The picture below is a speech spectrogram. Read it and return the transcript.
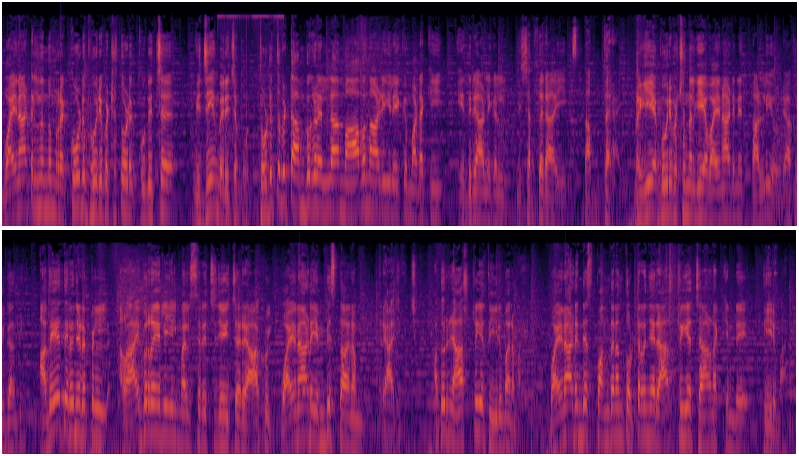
വയനാട്ടിൽ നിന്നും റെക്കോർഡ് ഭൂരിപക്ഷത്തോടെ കുതിച്ച് വിജയം വരിച്ചപ്പോൾ തൊടുത്തുവിട്ട അമ്പുകളെല്ലാം മാവനാഴിയിലേക്ക് മടക്കി എതിരാളികൾ നിശബ്ദരായി സ്തബ്ധരായി. മൃഗീയ ഭൂരിപക്ഷം നൽകിയ വയനാടിനെ തള്ളിയോ രാഹുൽ ഗാന്ധി? അതേ തിരഞ്ഞെടുപ്പിൽ റായ്ബറേലിയിൽ മത്സരിച്ച് ജയിച്ച രാഹുൽ വയനാട് എം സ്ഥാനം രാജിവെച്ചു. അതൊരു രാഷ്ട്രീയ തീരുമാനമായിരുന്നു. വയനാടിന്റെ സ്പന്ദനം തൊട്ടറിഞ്ഞ രാഷ്ട്രീയ ചാണക്കിന്റെ തീരുമാനം.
